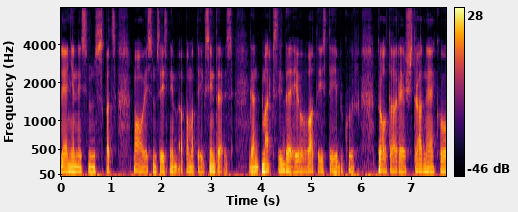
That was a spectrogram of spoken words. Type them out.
ļeņinisms, pats maoisms īstenībā pamatīga sintēze. Gan Marks ideju attīstība, kur proletāriešu strādnieku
